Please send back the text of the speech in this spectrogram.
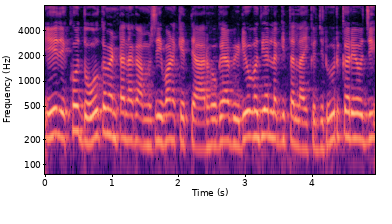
ਇਹ ਦੇਖੋ 2 ਮਿੰਟਾਂ ਦਾ ਕੰਮ ਸੀ, ਬਣ ਕੇ ਤਿਆਰ ਹੋ ਗਿਆ। ਵੀਡੀਓ ਵਧੀਆ ਲੱਗੀ ਤਾਂ ਲਾਈਕ ਜ਼ਰੂਰ ਕਰਿਓ ਜੀ।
